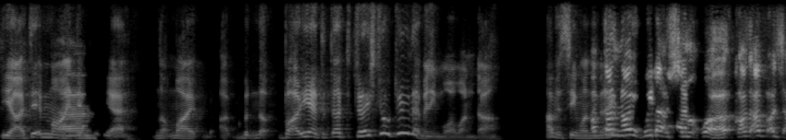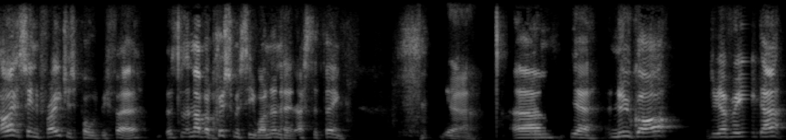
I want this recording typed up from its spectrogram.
Yeah, I didn't mind. Um, Yeah, not my uh, but not, but yeah, do, do they still do them anymore? I wonder. I haven't seen one I don't know. We don't sell them at work. I, I, I ain't seen them for ages, Paul. To be fair, it's another Christmassy one, isn't it? That's the thing. Yeah. Um, yeah, nougat. Do you ever eat that?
